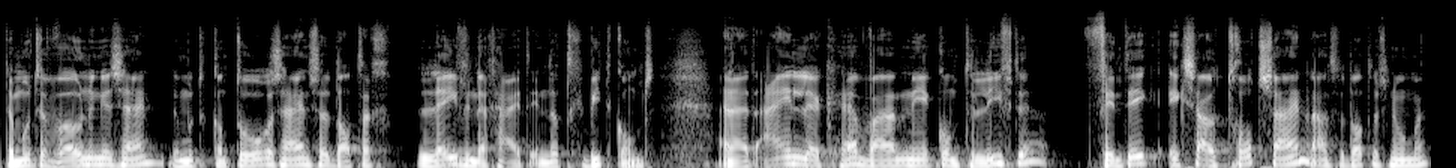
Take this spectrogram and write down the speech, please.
Er moeten woningen zijn, er moeten kantoren zijn, zodat er levendigheid in dat gebied komt. En uiteindelijk, hè, wanneer komt de liefde? Vind ik, ik zou trots zijn, laten we dat eens noemen.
